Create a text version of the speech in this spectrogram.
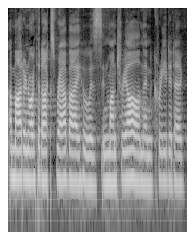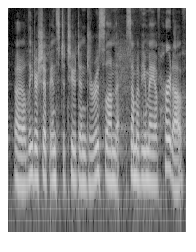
a modern Orthodox rabbi who was in Montreal and then created a, a, leadership institute in Jerusalem that some of you may have heard of.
